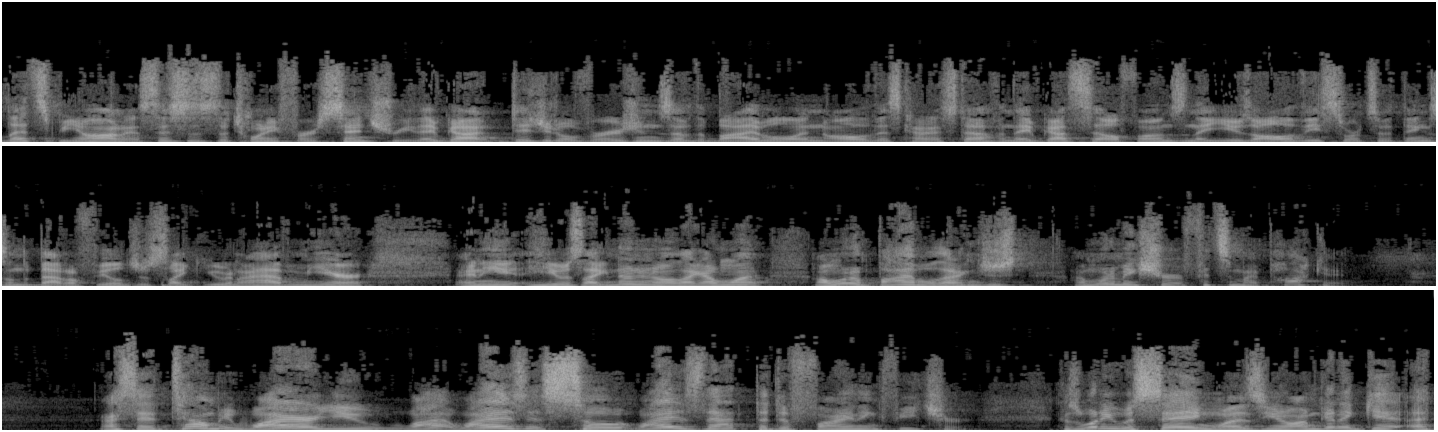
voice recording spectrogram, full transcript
let's be honest, this is the 21st century. They've got digital versions of the Bible and all of this kind of stuff, and they've got cell phones, and they use all of these sorts of things on the battlefield, just like you and I have them here. And he, he was like, no, no, no, like I want, I want a Bible that I can just, I want to make sure it fits in my pocket. I said, tell me, why are you, why, why is it so, why is that the defining feature? Because what he was saying was, you know, I'm going to get a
